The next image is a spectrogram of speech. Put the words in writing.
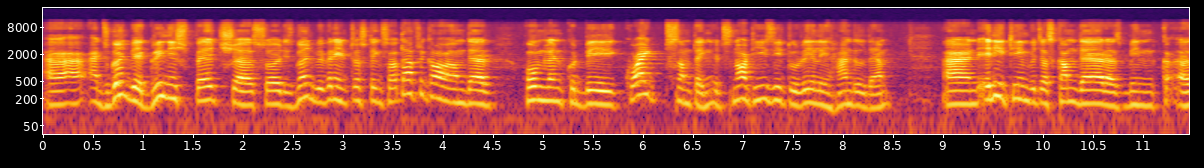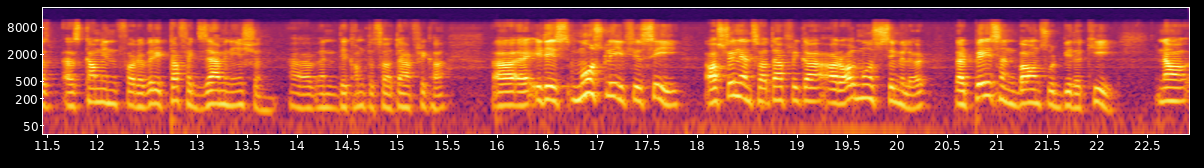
uh, it's going to be a greenish pitch uh, so it is going to be very interesting. South Africa on their homeland could be quite something. It's not easy to really handle them. And any team which has come there has been has, has come in for a very tough examination uh, when they come to South Africa. Uh, it is mostly if you see Australia and South Africa are almost similar but pace and bounce would be the key now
